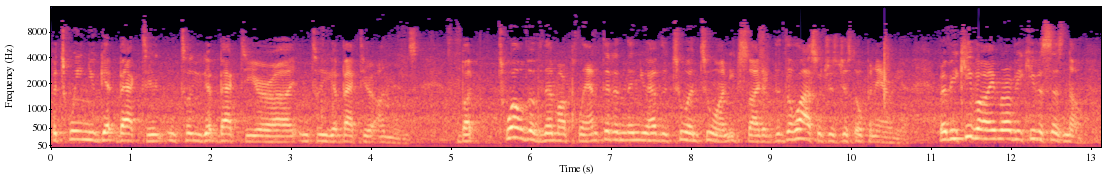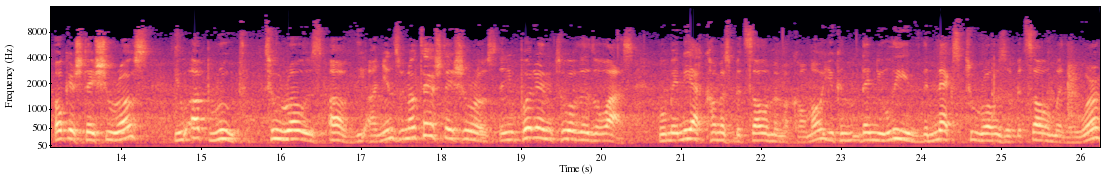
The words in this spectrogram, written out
between you get back to until you get back to your uh, until you get back to your onions. But twelve of them are planted, and then you have the two and two on each side of the delas, which is just open area. Rabbi Kiva, Rabbi Kiva says no. Okay, shtei shuros. You uproot two rows of the onions, v'noter shtei shuros, and you put in two of the delas. Umeniach kamas betzalim makomo. You can then you leave the next two rows of betzalim where they were.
